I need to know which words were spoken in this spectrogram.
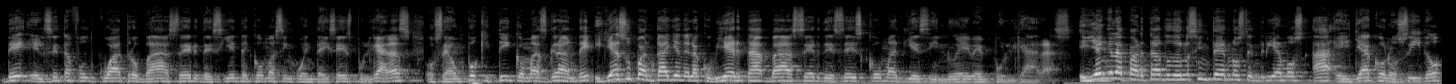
del Z Fold 4 va a ser de 7,56 pulgadas, o sea, un poquitico más grande, y ya su pantalla de la cubierta va a ser de 6,19 pulgadas. Y ya en el apartado de los internos tendríamos a el ya conocido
